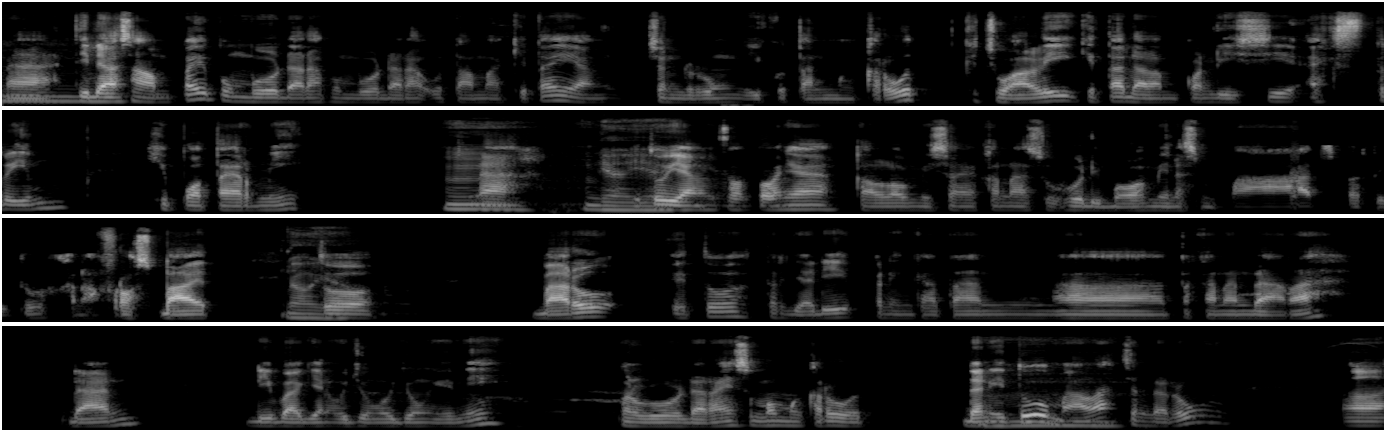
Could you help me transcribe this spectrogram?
Nah, Hmm, tidak sampai pembuluh darah pembuluh darah utama kita yang cenderung ikutan mengkerut kecuali kita dalam kondisi ekstrim hipotermi. hmm, nah, ya, itu ya. yang contohnya kalau misalnya kena suhu di bawah minus 4 seperti itu, kena frostbite Oh, itu ya. baru itu terjadi peningkatan eh, tekanan darah dan di bagian ujung-ujung ini pembuluh darahnya semua mengkerut dan itu Hmm. malah cenderung eh,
